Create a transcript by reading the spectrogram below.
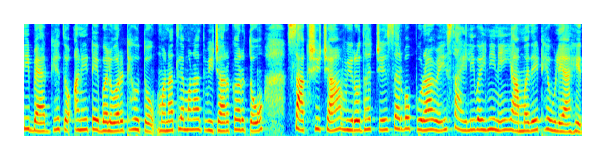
ती बॅग घेतो आणि टेबलवर ठेवतो. मनातल्या मनात विचार करतो साक्षीच्या विरोधाचे सर्व पुरावे सायली वहिनीने यामध्ये ठेवले आहेत.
